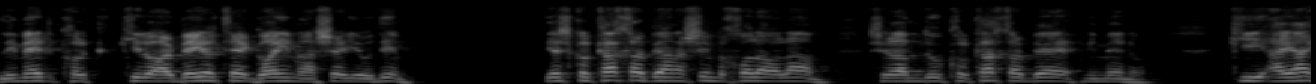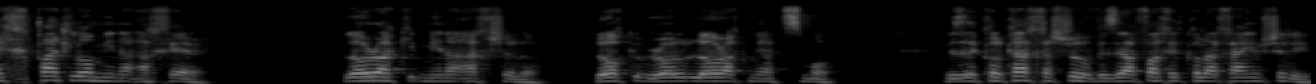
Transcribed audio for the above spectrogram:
לימד כל, כאילו הרבה יותר גויים מאשר יהודים. יש כל כך הרבה אנשים בכל העולם שלמדו כל כך הרבה ממנו, כי היה אכפת לו מן האחר, לא רק מן האח שלו, לא, לא, לא רק מעצמו. וזה כל כך חשוב, וזה הפך את כל החיים שלי.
